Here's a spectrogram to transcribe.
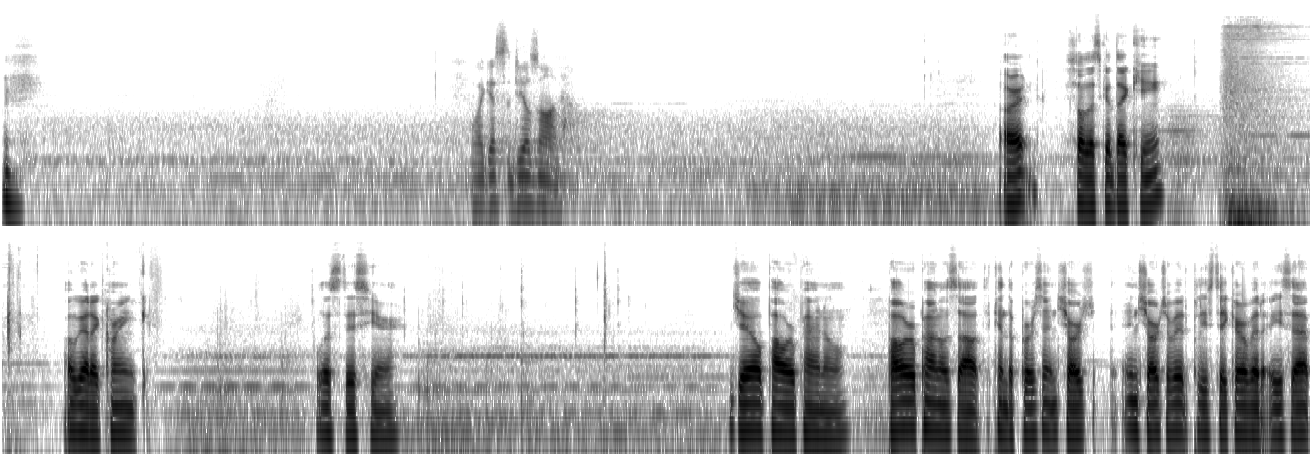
Well, I guess the deal's on. Alright, so let's get that key. Oh, got a crank. What's this here? Jail power panel. Power panel's out. Can the person in charge in charge of it please take care of it ASAP?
